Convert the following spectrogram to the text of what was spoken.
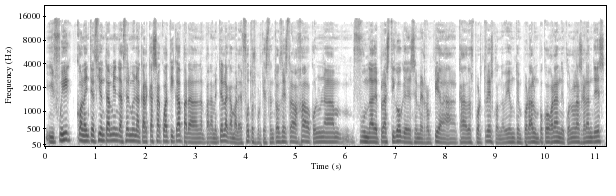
Y fui con la intención también de hacerme una carcasa acuática para, para meter la cámara de fotos, porque hasta entonces trabajaba con una funda de plástico que se me rompía cada dos por tres, cuando había un temporal un poco grande, con olas grandes,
